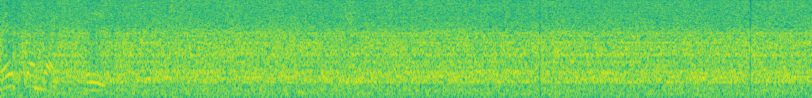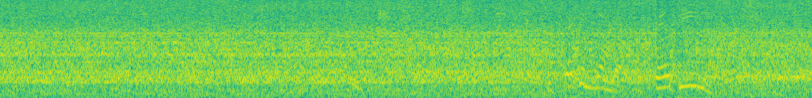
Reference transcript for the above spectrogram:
This number, 8. The second number, 13.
